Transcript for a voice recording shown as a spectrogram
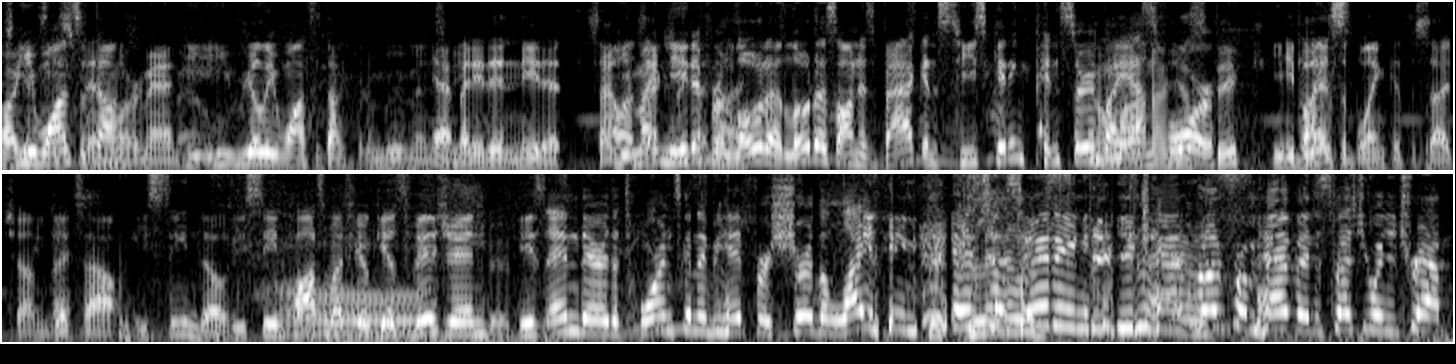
Oh, he wants a dunk, lord. man. He, he really wants a dunk for the movement. Yeah, speed. but he didn't need it. he might need it for gonna die. Loda. Loda's on his back, and he's getting pincered No by S4. stick. He, buys the blink at the side shop. He Nice. gets out. He's seen though. He's seen Plasma oh, Field gives Oh, vision. shit. He's in there. The Torrent's gonna be hit for sure. The lightning is just hitting. the You can't run from heaven, especially when you're trapped.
